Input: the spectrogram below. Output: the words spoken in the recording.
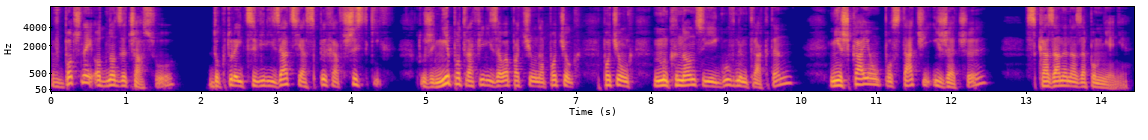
W bocznej odnodze czasu, do której cywilizacja spycha wszystkich, którzy nie potrafili załapać się na pociąg, pociąg mknący jej głównym traktem, mieszkają postaci i rzeczy skazane na zapomnienie.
